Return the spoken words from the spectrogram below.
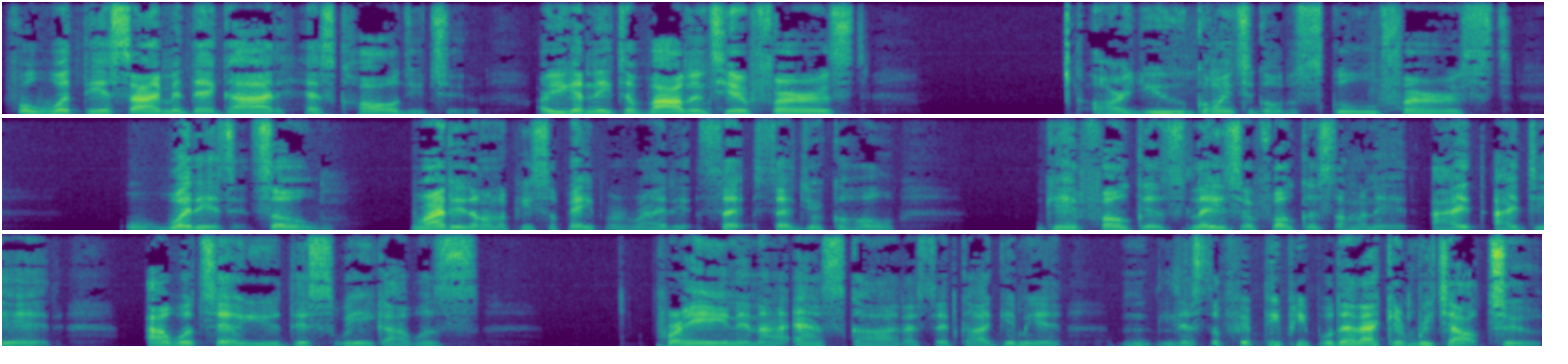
for what the assignment that God has called you to. Are you going to need to volunteer first? Are you going to go to school first? What is it? So write it on a piece of paper. Write it. Set set your goal. Get focused. Laser focused on it. I I did. I will tell you this week I was praying and I asked God. I said, God, give me a list of 50 people that I can reach out to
